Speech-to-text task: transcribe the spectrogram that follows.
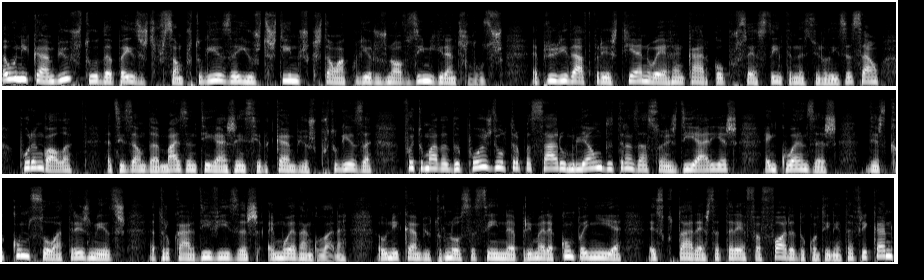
A Unicâmbio estuda países de expressão portuguesa e os destinos que estão a acolher os novos imigrantes lusos. A prioridade para este ano é arrancar com o processo de internacionalização por Angola. A decisão da mais antiga agência de câmbios portuguesa foi tomada depois de ultrapassar o milhão de transações diárias em Kwanzas, desde que começou há três meses a trocar divisas em moeda angolana. A Unicâmbio tornou-se assim na primeira companhia a executar esta tarefa fora do continente africano.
